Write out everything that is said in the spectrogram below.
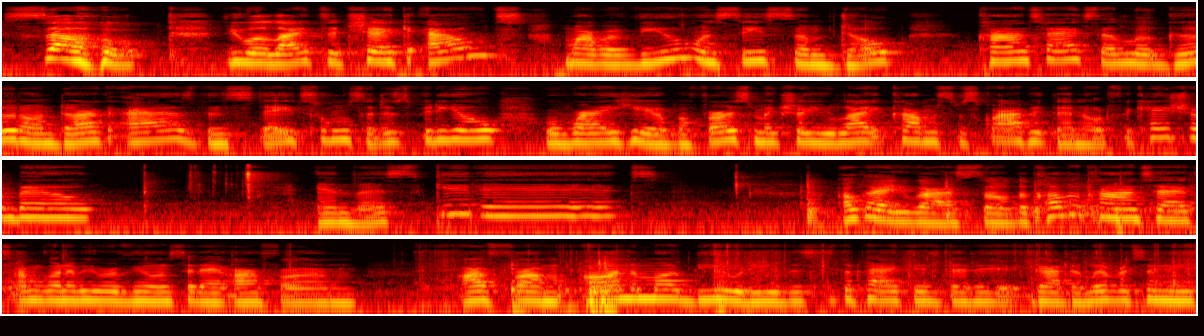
so if you would like to check out my review and see some dope contacts that look good on dark eyes, then stay tuned to this video right here. But first, make sure you like, comment, subscribe, hit that notification bell, and let's get it. Okay, you guys, so the color contacts I'm going to be reviewing today are from are from Anima Beauty. This is the package that it got delivered to me.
